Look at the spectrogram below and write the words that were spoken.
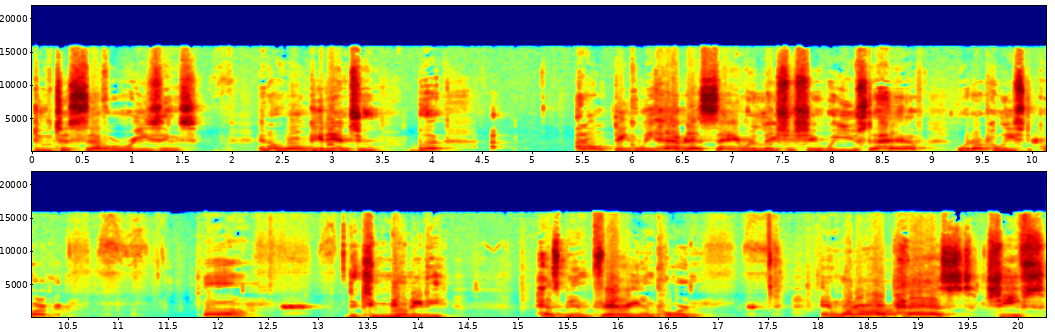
due to several reasons, and I won't get into, but I don't think we have that same relationship we used to have with our police department. Uh, the community has been very important. And one of our past chiefs,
